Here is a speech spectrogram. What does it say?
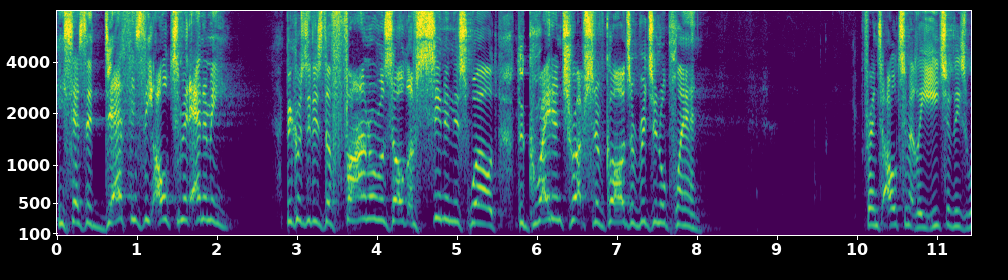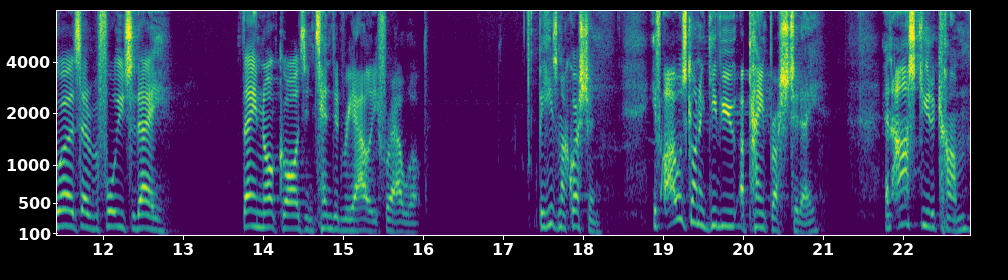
He says that death is the ultimate enemy because it is the final result of sin in this world, the great interruption of God's original plan. Friends, ultimately, each of these words that are before you today, they are not God's intended reality for our world. But here's my question if I was going to give you a paintbrush today and ask you to come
